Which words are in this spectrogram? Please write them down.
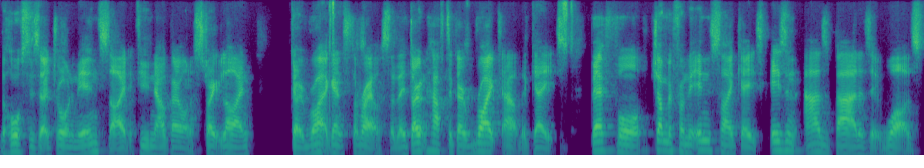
The horses that are drawn in the inside, if you now go on a straight line, go right against the rail. So they don't have to go right out the gates. Therefore, jumping from the inside gates isn't as bad as it was.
